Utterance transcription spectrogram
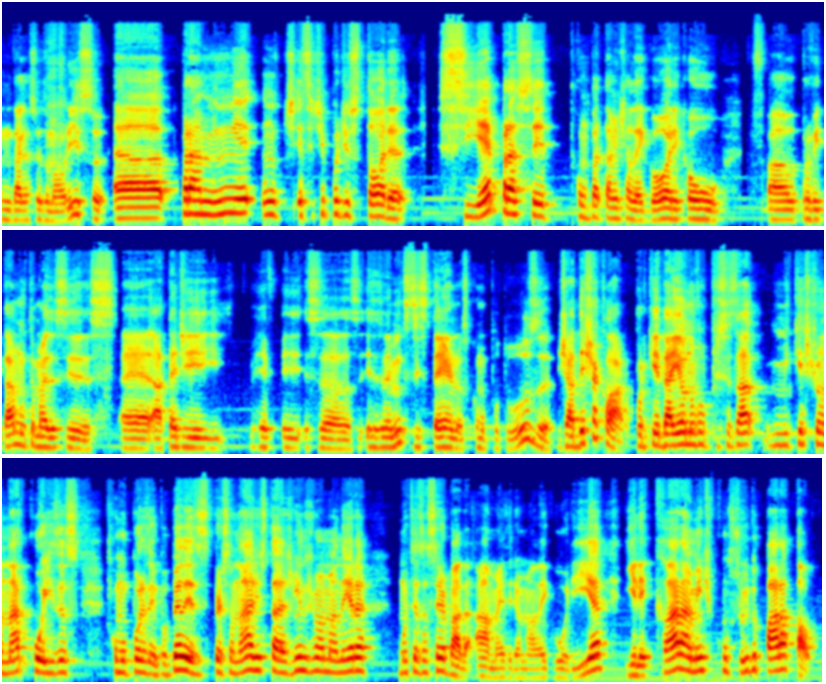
indagações do Maurício, ah, pra mim é um- esse tipo de história, se é pra ser completamente alegórica ou aproveitar muito mais esses é, até de esses, elementos externos como o Puto usa, já deixa claro. Porque daí eu não vou precisar me questionar coisas como, por exemplo, beleza, esse personagem está agindo de uma maneira muito exacerbada. Ah, mas ele é uma alegoria e ele é claramente construído para tal.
